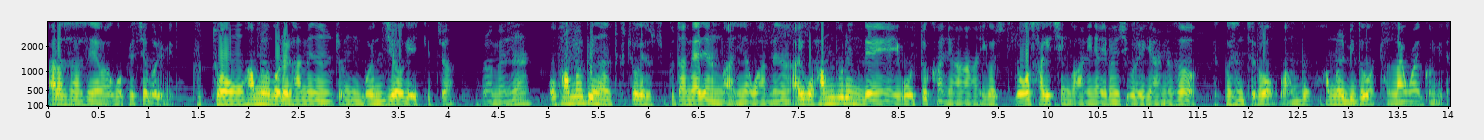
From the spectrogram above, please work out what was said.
알아서 하세요 하고 배째버립니다. 보통 화물 거래를 하면 좀 먼 지역에 있겠죠? 그러면은 어, 화물비는 그쪽에서 부담해야 되는 거 아니냐고 하면은 아 이거 환불인데 이거 어떡하냐. 이거 너가 사기친 거 아니냐. 이런 식으로 얘기하면서 100%로 왕복 화물비도 달라고 할 겁니다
